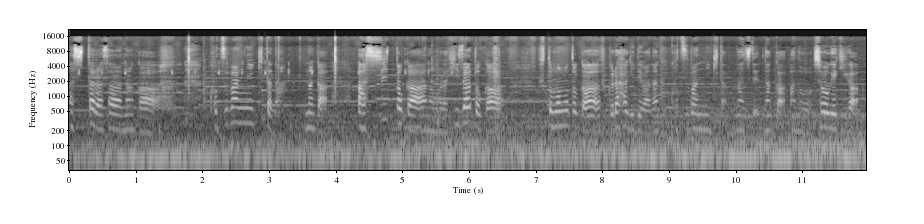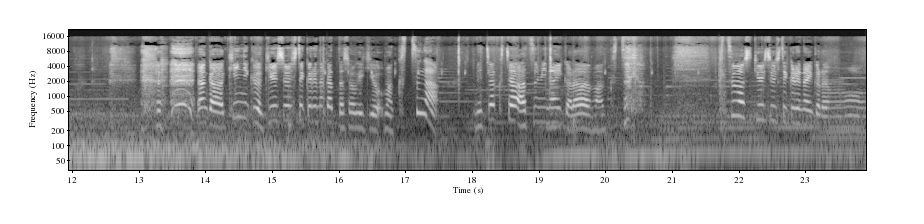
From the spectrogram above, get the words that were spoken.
走ったらさなんか骨盤に来たな。なんか足とかあのほら膝とか太ももとかふくらはぎではなく骨盤に来た。マジで。なんかあの衝撃が。なんか筋肉が吸収してくれなかった衝撃を。まあ靴がめちゃくちゃ厚みないからまあ靴が 靴は吸収してくれないからもう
